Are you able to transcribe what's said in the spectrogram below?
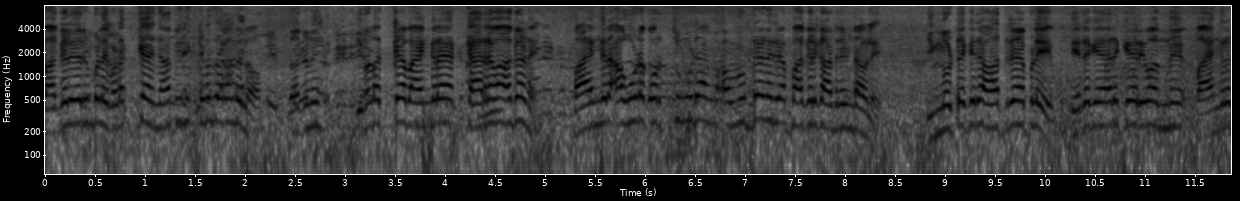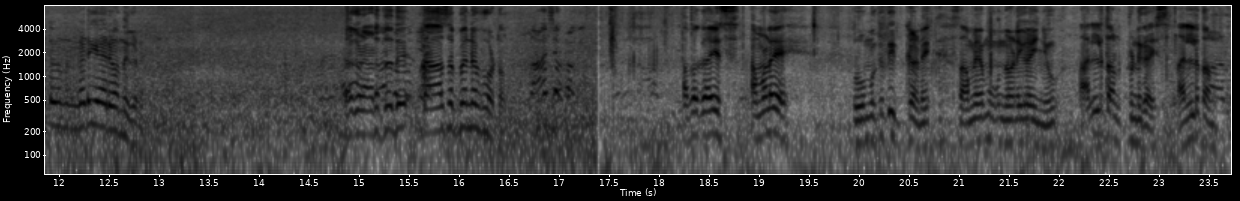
പകൽ വരുമ്പോൾ ഇവിടൊക്കെ ഞാൻ പിന്നെ നിൽക്കുന്ന സ്ഥലം ഉണ്ടല്ലോ. ഇതാക്കണ് ഇവിടൊക്കെ ഭയങ്കര കരവാകാണ്. ഭയങ്കര അവിടെ കുറച്ചും കൂടി അവിടെയാണ് പകൽ കടലുണ്ടാവില്ലേ ഇങ്ങോട്ടേക്ക് രാത്രി ആയപ്പോഴേ തിര കയറി കയറി വന്ന് ഭയങ്കരമായിട്ട് ഇങ്ങോട്ട് കയറി വന്നിക്കണ്. അടുത്തത് ദാസപ്പന്റെ ഫോട്ടോ. അപ്പൊ ഗൈസ് നമ്മളെ റൂമൊക്കെ തിരിക്കാണ്. സമയം മൂന്ന് മണി കഴിഞ്ഞു. നല്ല തണുപ്പുണ്ട് ഗൈസ് നല്ല തണുപ്പ്.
